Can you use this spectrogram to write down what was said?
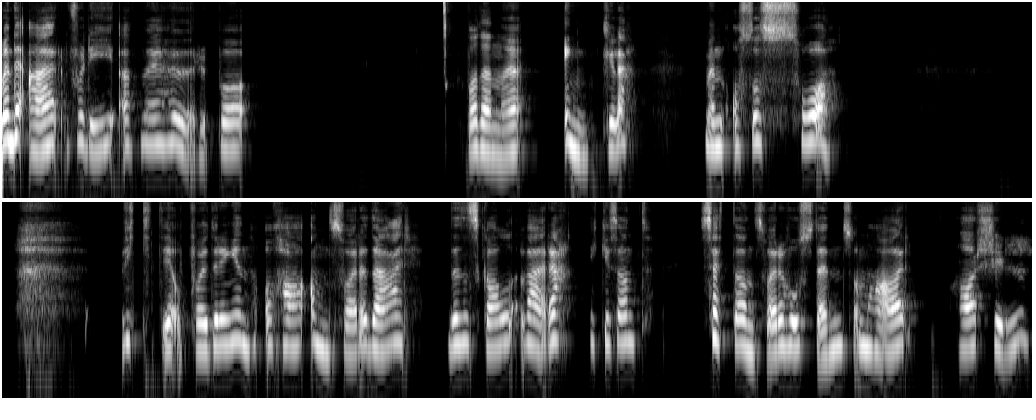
Men det er fordi at når jeg hører på på denne enkle, men også så viktige oppfordringen å ha ansvaret der den skal være, ikke sant? Sette ansvaret hos den som har, har skylden.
